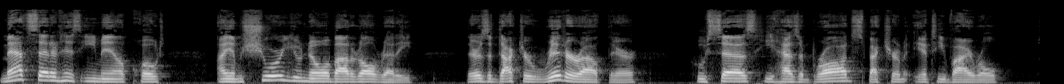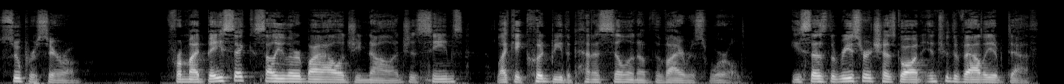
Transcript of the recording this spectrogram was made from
Matt said in his email, quote, I am sure you know about it already. There's a Dr. Ritter out there who says he has a broad spectrum antiviral super serum. From my basic cellular biology knowledge, it seems like it could be the penicillin of the virus world. He says the research has gone into the valley of death.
